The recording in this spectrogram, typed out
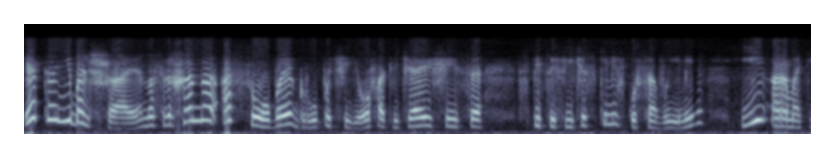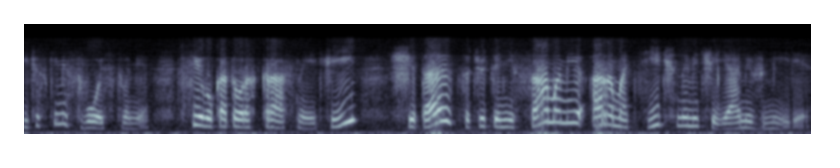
Это небольшая, но совершенно особая группа чаев, отличающаяся специфическими вкусовыми и ароматическими свойствами, в силу которых красные чаи считаются чуть ли не самыми ароматичными чаями в мире.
